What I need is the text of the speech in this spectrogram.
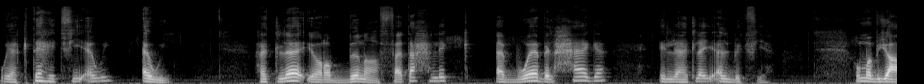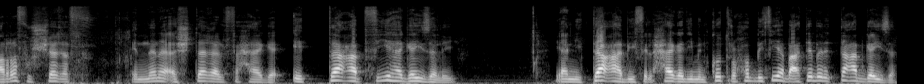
ويجتهد فيه قوي قوي. هتلاقي ربنا فتح لك أبواب الحاجة اللي هتلاقي قلبك فيها. هما بيعرفوا الشغف إن أنا أشتغل في حاجة التعب فيها جايزة ليا. يعني تعبي في الحاجة دي من كتر حبي فيها بعتبر التعب جايزة.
